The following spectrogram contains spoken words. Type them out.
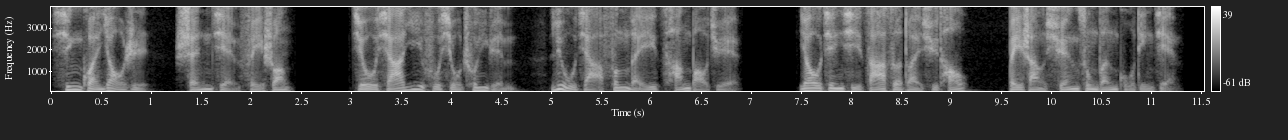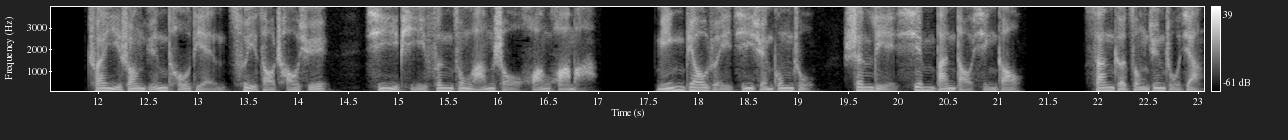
星冠耀日，神剑飞霜。九霞衣服绣春云，六甲风雷藏宝诀。腰间系杂色短须绦，背上悬松纹固定剑。穿一双云头点翠皂朝靴，骑一匹分鬃昂首黄花马。名标蕊吉玄公主，身列仙班道行高。三个总军主将，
